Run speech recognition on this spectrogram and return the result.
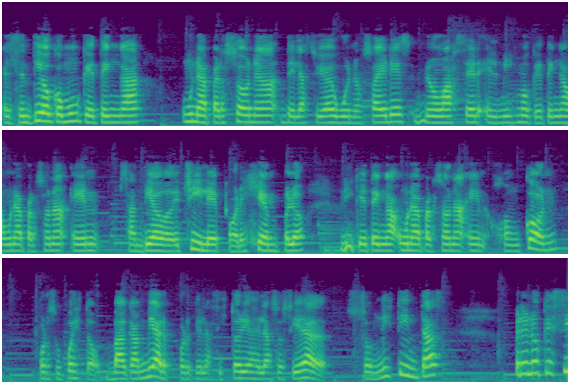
El sentido común que tenga una persona de la ciudad de Buenos Aires no va a ser el mismo que tenga una persona en Santiago de Chile, por ejemplo, ni que tenga una persona en Hong Kong. Por supuesto, va a cambiar porque las historias de la sociedad son distintas, pero lo que sí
